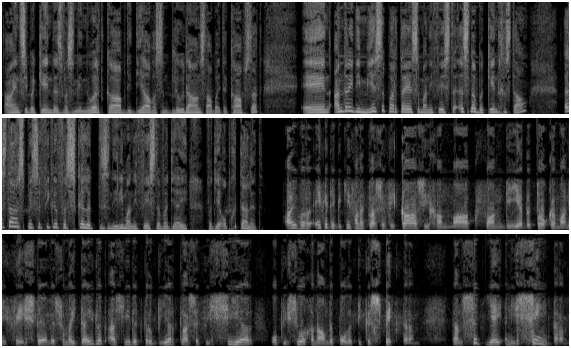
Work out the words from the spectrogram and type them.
ANC bekendes was in die Noord-Kaap, die DA was in Blue Downs daar by te Kaapstad. En Andre die meeste partye se manifeste is nou bekend gestel. Is daar spesifieke verskille tussen hierdie manifeste wat jy wat jy opgetel het? Iwer, ek het 'n bietjie van 'n klassifikasie gaan maak van die betrokke manifeste. En dit is vir my duidelik as jy dit probeer klassifiseer op die sogenaamde politieke spektrum, dan sit jy in die sentrum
